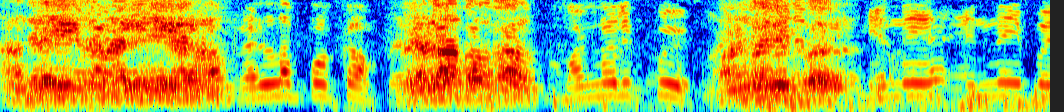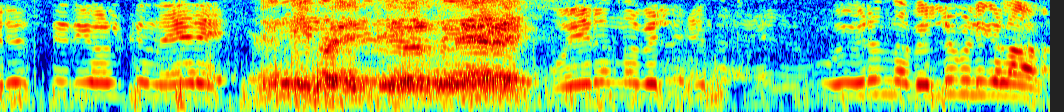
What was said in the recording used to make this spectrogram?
അന്തരീക്ഷ മലിനീകരണം വെള്ളപ്പൊക്കം വെള്ളപ്പൊക്കം മണ്ണൊലിപ്പ് മണ്ണൊലിപ്പ് എന്നീ പരിസ്ഥിതികൾക്ക് നേരെ ഉയരുന്ന ഉയരുന്ന വെല്ലുവിളികളാണ്.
